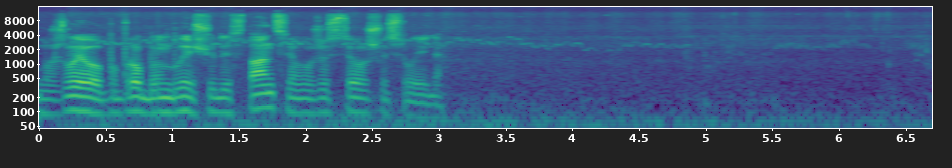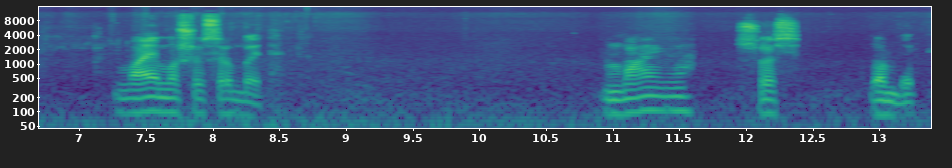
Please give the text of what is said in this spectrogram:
Можливо, попробуємо ближчу дистанцію, може з цього щось вийде. Маємо щось робити. Маємо щось робити.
